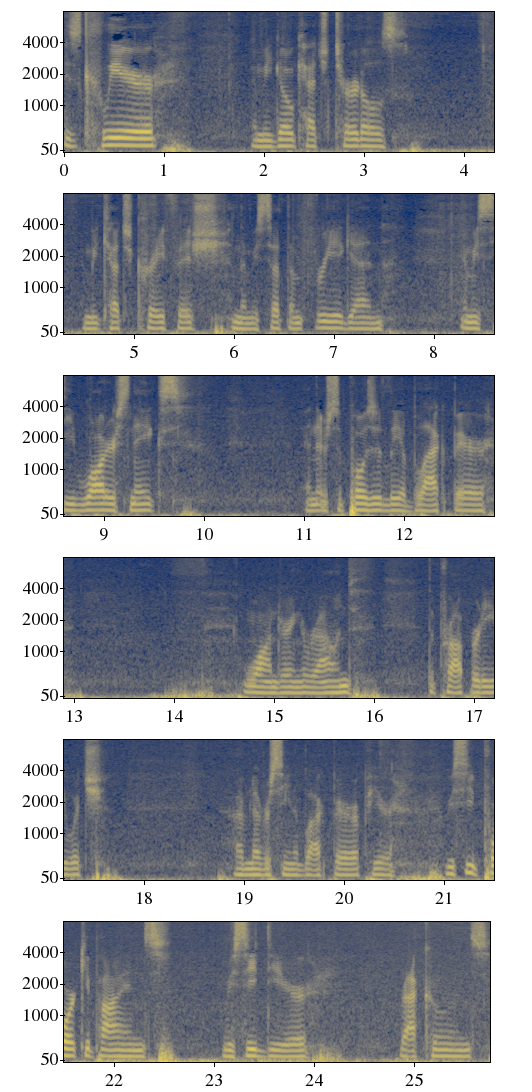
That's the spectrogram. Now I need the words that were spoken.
is clear, and we go catch turtles, and we catch crayfish, and then we set them free again and we see water snakes and there's supposedly a black bear wandering around the property which I've never seen a black bear up here. We see porcupines, we see deer, raccoons.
